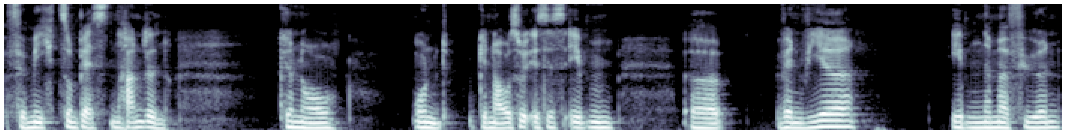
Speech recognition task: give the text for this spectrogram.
für mich zum Besten handeln. Genau. Und genauso ist es eben, äh, wenn wir eben nimmer führen,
